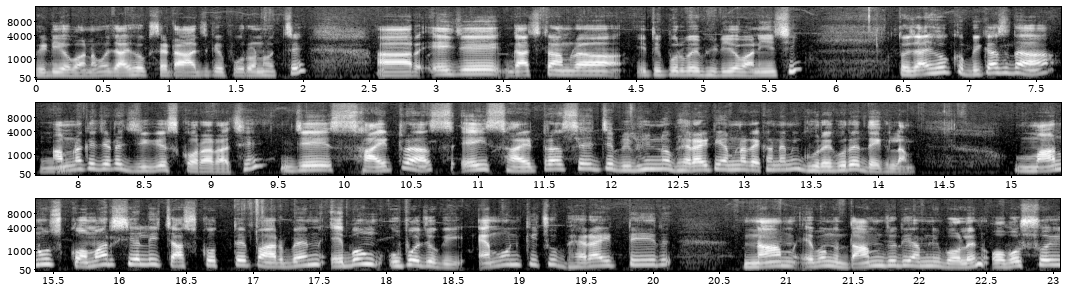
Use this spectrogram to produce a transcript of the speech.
ভিডিও বানাবো। যাই হোক সেটা আজকে পূরণ হচ্ছে। আর এই যে গাছটা আমরা ইতিপূর্বে ভিডিও বানিয়েছি। তো যাই হোক বিকাশ দা আপনাকে যেটা জিজ্ঞেস করার আছে যে সাইট্রাস এই সাইট্রাসের যে বিভিন্ন ভ্যারাইটি আপনার এখানে আমি ঘুরে ঘুরে দেখলাম। মানুষ কমার্শিয়ালি চাষ করতে পারবেন এবং উপযোগী। এমন কিছু ভ্যারাইটির নাম এবং দাম যদি আপনি বলেন, অবশ্যই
